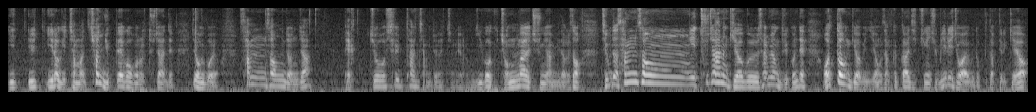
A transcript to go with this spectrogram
1 억 2천만 1,600억 원을 투자한대. 여기 뭐예요? 삼성전자 100조 실탄 장전했잖아요, 여러분. 이거 정말 중요합니다. 그래서 지금부터 삼성이 투자하는 기업을 설명드릴 건데 어떤 기업인지 영상 끝까지 집중해 주시고 미리 좋아요, 구독 부탁드릴게요.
